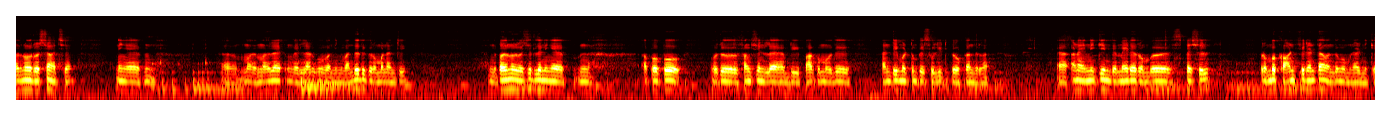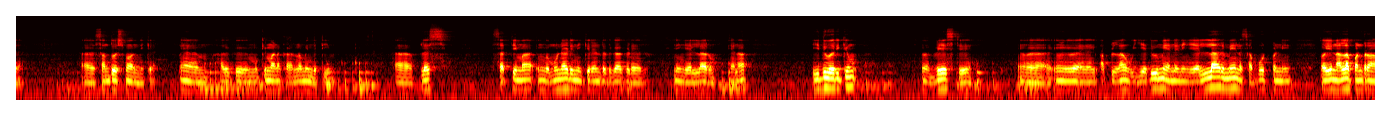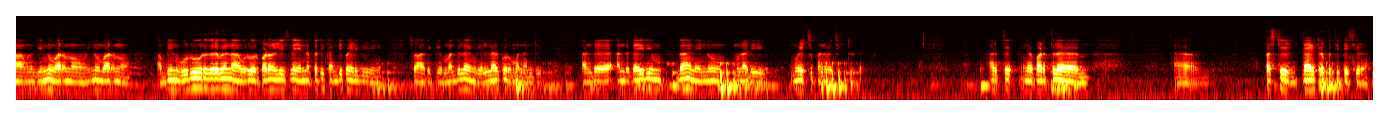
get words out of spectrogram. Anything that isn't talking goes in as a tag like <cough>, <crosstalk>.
பதினோரு வருஷம் ஆச்சு. நீங்கள் முதல்ல உங்கள் எல்லாருக்கும் நீங்கள் வந்ததுக்கு ரொம்ப நன்றி. இந்த பதினோரு வருஷத்தில் நீங்கள் அப்பப்போ ஒரு ஃபங்க்ஷனில் அப்படி பார்க்கும்போது நன்றி மட்டும் போய் சொல்லிட்டு போய் உட்காந்துருவேன் ஆனால் இன்றைக்கி இந்த மேடை ரொம்ப ஸ்பெஷல் ரொம்ப கான்ஃபிடெண்ட்டாக வந்து உங்கள் முன்னாடி நிற்கிறேன் சந்தோஷமாக வந்து நிற்கிறேன் அதுக்கு முக்கியமான காரணம் இந்த டீம். ப்ளஸ் சத்தியமாக இவங்க முன்னாடி நிற்கிறேன்றதுக்காக கிடையாது. நீங்கள் எல்லாரும். ஏன்னா இது வரைக்கும் வேஸ்ட்டு அப்படிலாம் எதுவுமே என்ன நீங்கள் எல்லாருமே என்னை சப்போர்ட் பண்ணி ஐயோ நல்லா பண்ணுறான் அவனுக்கு இன்னும் வரணும் இன்னும் வரணும் அப்படின்னு ஒரு ஒரு தடவை நான் ஒரு ஒரு படம் ரிலீஸில் என்னை பற்றி கண்டிப்பாக எழுதிடுவீங்க ஸோ அதுக்கு முதல்ல எங்கள் எல்லாருக்கும் ரொம்ப நன்றி. அந்த அந்த தைரியம் தான் என்னை இன்னும் முன்னாடி முயற்சி பண்ண வச்சுக்கிட்டு இருக்கு. அடுத்து இந்த படத்தில் ஃபஸ்ட்டு டைரக்டரை பற்றி பேசிடுறேன்.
